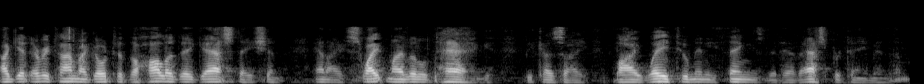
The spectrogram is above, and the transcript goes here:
I get every time I go to the holiday gas station and I swipe my little tag because I buy way too many things that have aspartame in them.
